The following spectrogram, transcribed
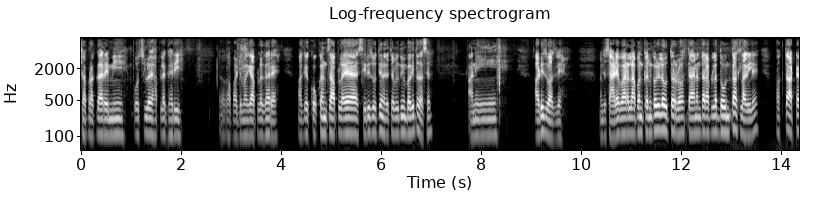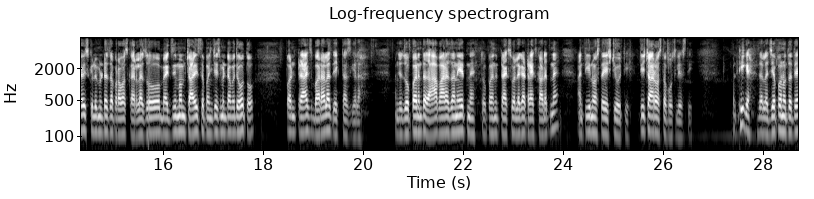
अशा प्रकारे मी पोचलो आहे आपल्या घरी. बघा पाठीमागे आपलं घर आहे. मागे कोकणचं आपलं सिरीज होती ना त्याच्यामध्ये तुम्ही बघितच असेल. आणि अडीच वाजले. म्हणजे साडेबाराला आपण कणकवलीला उतरलो. त्यानंतर आपल्याला दोन तास लागले. फक्त अठ्ठावीस किलोमीटरचा प्रवास करायला. जो मॅक्झिमम चाळीस ते पंचवीस मिनटामध्ये होतो. पण ट्रॅक्स भरायलाच एक तास गेला. म्हणजे जोपर्यंत दहा बारा जण येत नाही तोपर्यंत ट्रॅक्सवाले काय ट्रॅक्स काढत नाही. आणि तीन वाजता एस टी होती. ती चार वाजता पोचली असती. पण ठीक आहे चला जे पण होतं ते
